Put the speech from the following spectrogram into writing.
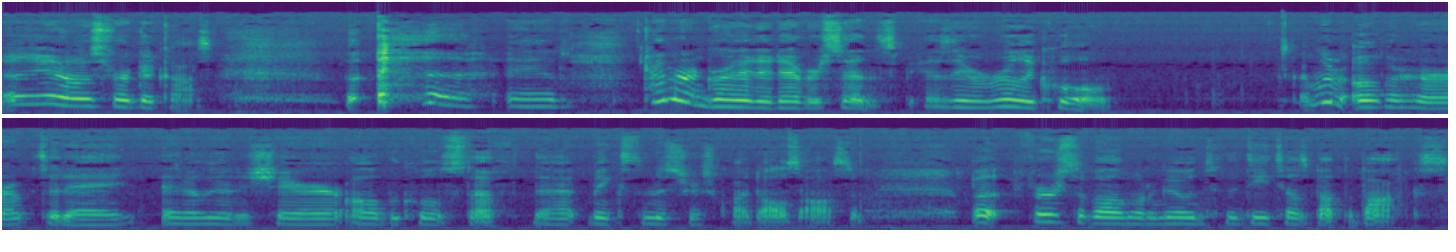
Uh, you know, it was for a good cause. and kind of regretted it ever since because they were really cool. I'm going to open her up today and I'm going to share all the cool stuff that makes the Mystery Squad dolls awesome. But first of all, I want to go into the details about the box.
